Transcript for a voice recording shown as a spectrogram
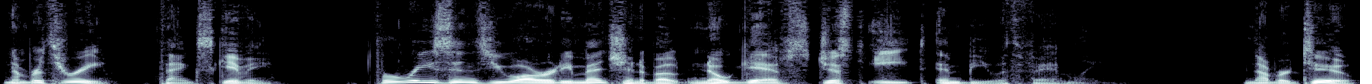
Number three, Thanksgiving. For reasons you already mentioned about no gifts, just eat and be with family. Number two,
